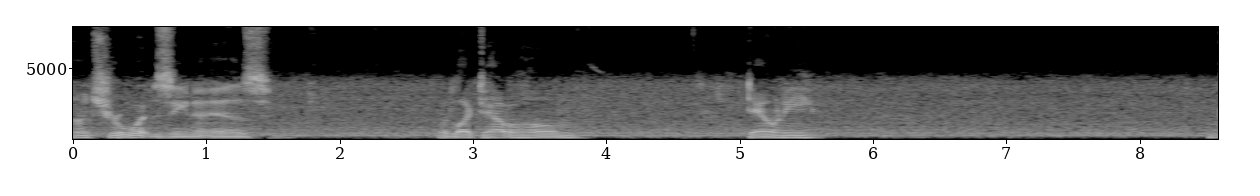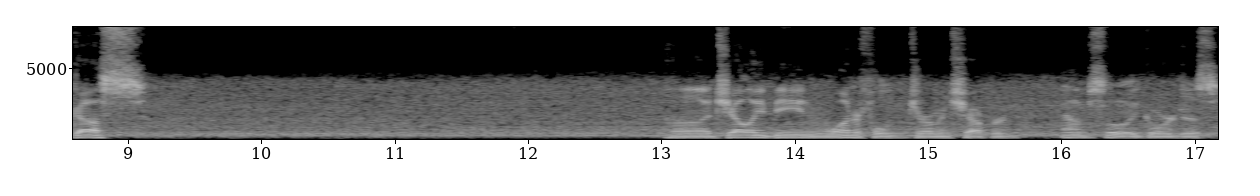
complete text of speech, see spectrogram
Not sure what Xena is. Would like to have a home. Downy. Gus. Uh, Jelly Bean, wonderful German Shepherd, absolutely gorgeous.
